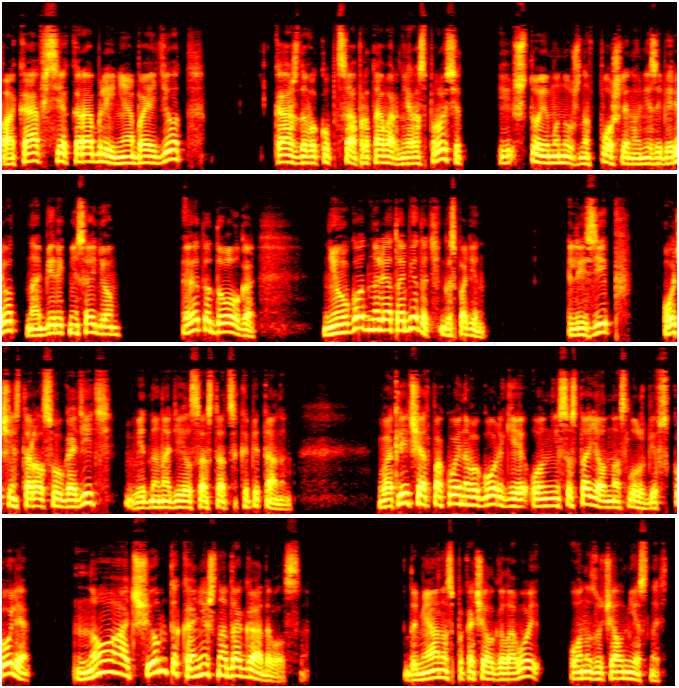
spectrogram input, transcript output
Пока все корабли не обойдет, каждого купца про товар не расспросит, и что ему нужно в пошлину не заберет, на берег не сойдем. Это долго. Не угодно ли отобедать, господин? Лизип очень старался угодить, видно, надеялся остаться капитаном. В отличие от покойного Горгия, он не состоял на службе в школе, но о чем-то, конечно, догадывался. Дамианос покачал головой, он изучал местность.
